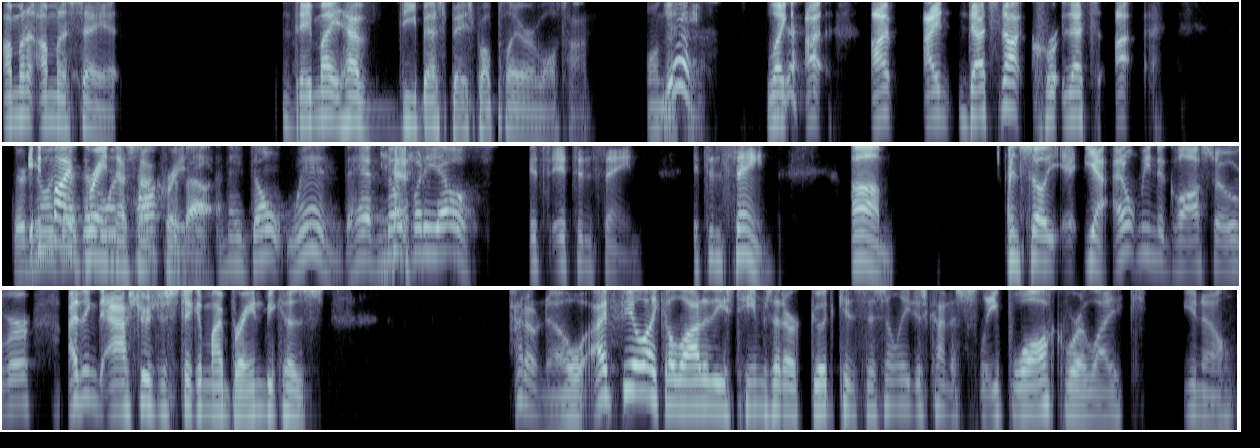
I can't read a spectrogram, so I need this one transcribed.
I'm gonna I'm gonna say it. They might have the best baseball player of all time on their team. Yes, Like Yeah. I I I that's not cr- that's I, They're In my brain, that's not crazy. about, and they don't win. They have Yes. nobody else. it's it's insane. It's insane. Um and so yeah, I don't mean to gloss over. I think the Astros just stick in my brain because I don't know. I feel like a lot of these teams that are good consistently just kind of sleepwalk where like, you know,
